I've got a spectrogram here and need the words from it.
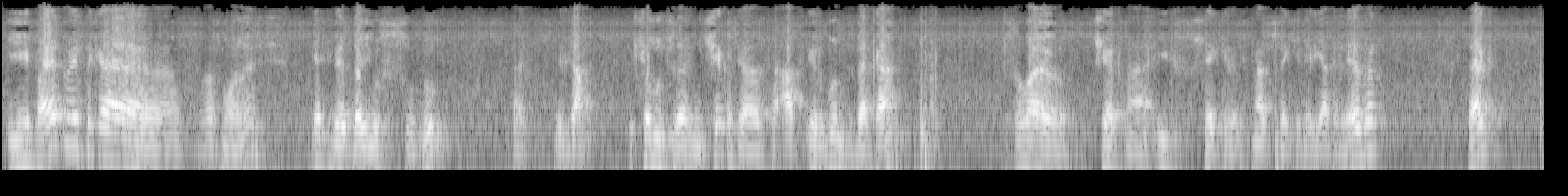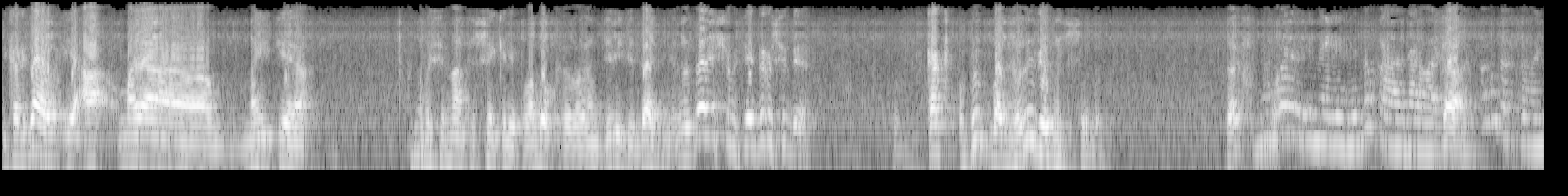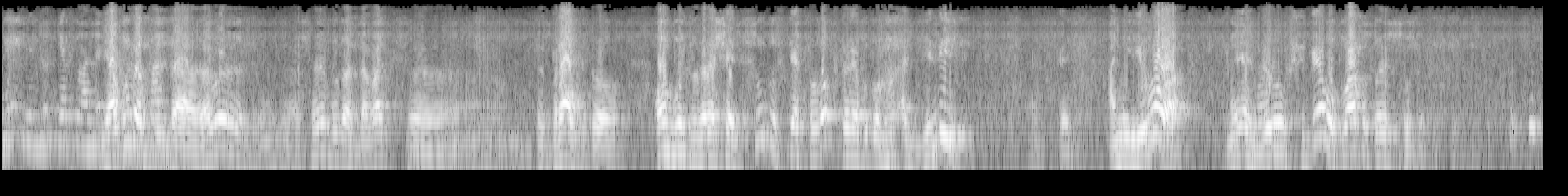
И поэтому есть такая возможность, я тебе даю суду, так, или дам, еще лучше даже не чек, а от Иргун Сдака, присылаю чек на X шекелей, 18 шекелей, я Лезер, так, и когда и, а моя, мои те ну, 18 шекелей плодов, которые должен делить и дать нуждающимся, я беру себе. Как вы должны вернуть суду. Так? Ну, вы имели в виду, когда давали Да. суду, что вы имели в виду те плоды, Я буду, да, да, вы- что я буду отдавать, э, брать эту, он будет возвращать суду с тех плодов, которые я буду должен отделить, сказать, а не его, но я беру в себе уплату той суды.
